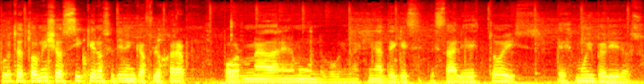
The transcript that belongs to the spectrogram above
Porque estos tornillos sí que no se tienen que aflojar por nada en el mundo porque imagínate que te sale esto y es muy peligroso.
